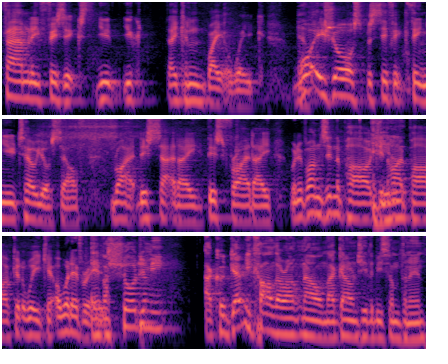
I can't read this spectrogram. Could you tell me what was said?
family physics, you you they can wait a week. What is your specific thing you tell yourself? Right, this Saturday, this Friday, when everyone's in the park, If in Hyde Park, at the weekend, or whatever it If I showed you me, I could get my calendar out now and I guarantee there'd be something in.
